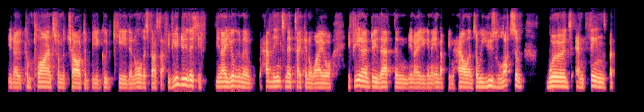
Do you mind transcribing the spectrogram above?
you know compliance from the child to be a good kid and all this kind of stuff. If you do this if you know you're going to have the internet taken away or if you don't do that then you know you're going to end up in hell. And so we use lots of words and things but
